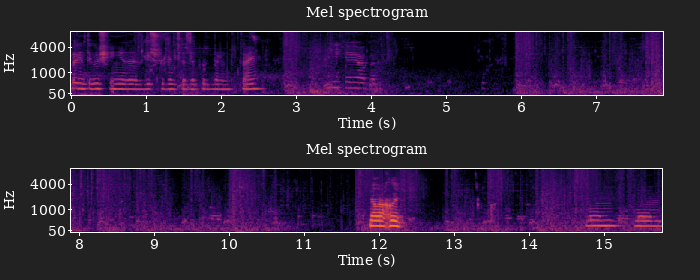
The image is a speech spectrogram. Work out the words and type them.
Pewnie tego się nie da zliczyć, więc ja sobie pozbieram tutaj. Nie jadę. Dobra, chuj. Bum, bum,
